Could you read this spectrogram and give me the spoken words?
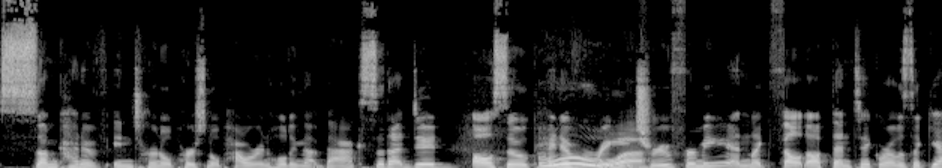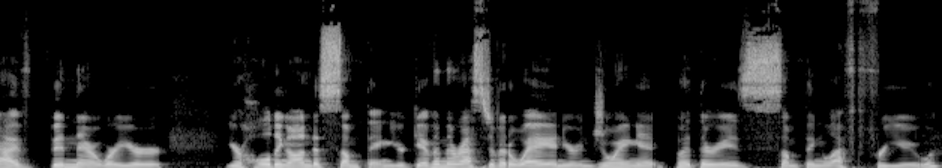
some kind of internal personal power in holding that back so that did also kind Ooh. of ring true for me and like felt authentic where I was like yeah I've been there where you're you're holding on to something you're giving the rest of it away and you're enjoying it but there is something left for you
